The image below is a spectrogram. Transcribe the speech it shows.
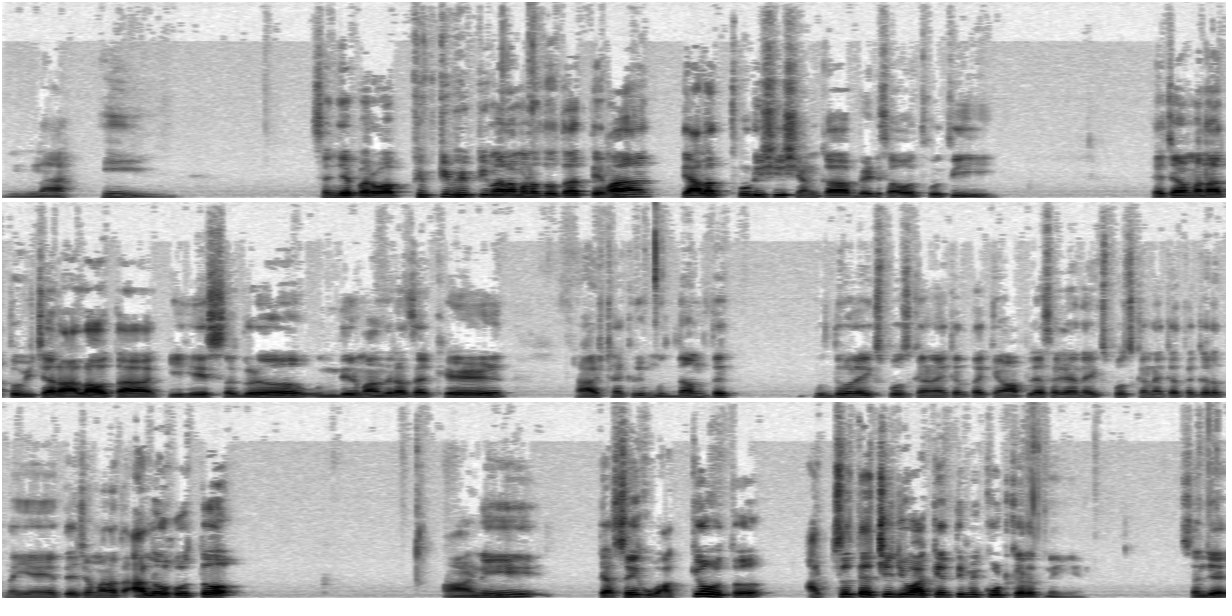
नाही. संजय परवा फिफ्टी फिफ्टी मला म्हणत होता तेव्हा त्याला थोडीशी शंका भेडसावत होती. त्याच्या मनात तो विचार आला होता की हे सगळं उंदीर मांजराचा खेळ राज ठाकरे मुद्दाम तर उद्धवला एक्सपोज करण्याकरता किंवा आपल्या सगळ्यांना एक्सपोज करण्याकरता करत नाही आहे हे त्याच्या मनात आलं होतं. आणि त्याचं एक वाक्य होतं आजचं त्याची जी वाक्य आहेत ती मी कोट करत नाही आहे संजय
